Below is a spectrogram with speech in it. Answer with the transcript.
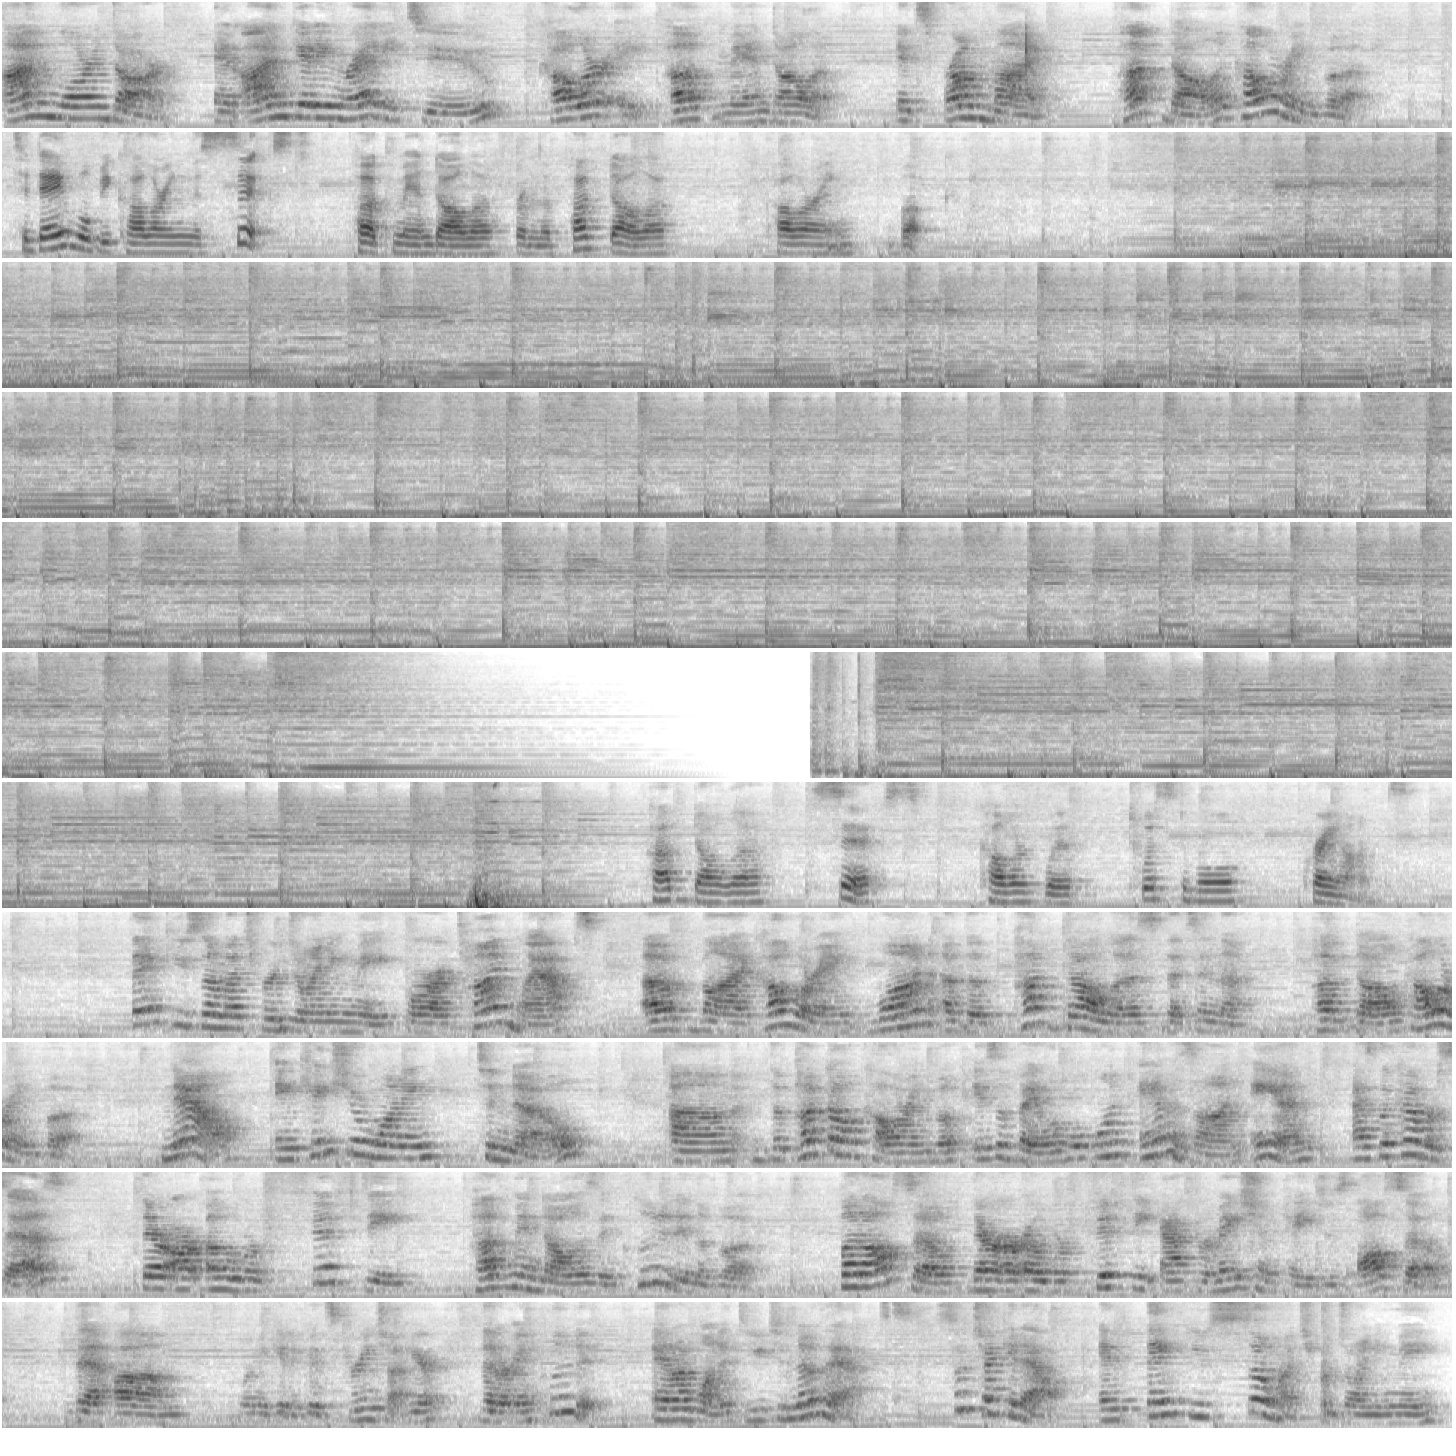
I'm Laurren Darr, and I'm getting ready to color a pug mandala. It's from my Pugdala coloring book. Today we'll be coloring the sixth pug mandala from the Pugdala coloring book. Pugdala 6 colored with twistable crayons. Thank you so much for joining me for our time lapse of my coloring one of the Pugdalas that's in the PugDala coloring book. Now, in case you're wanting to know, um, the doll coloring book is available on Amazon and as the cover says, there are over 50 Pug mandalas included in the book but also, there are over 50 affirmation pages also that, um, let me get a good screenshot here, that are included. And I wanted you to know that. So check it out. And thank you so much for joining me.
